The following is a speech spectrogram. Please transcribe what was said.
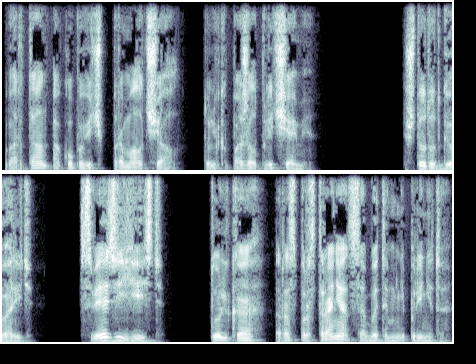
Вартан Акопович промолчал, только пожал плечами, что тут говорить? Связи есть, только распространяться об этом не принято.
